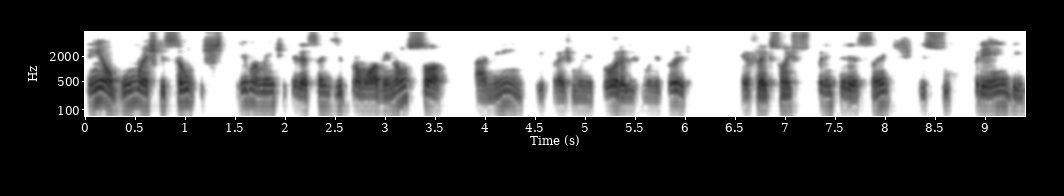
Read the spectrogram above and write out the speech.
tem algumas que são extremamente interessantes e promovem não só a mim e para as monitoras, os monitores, reflexões super interessantes e surpreendem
